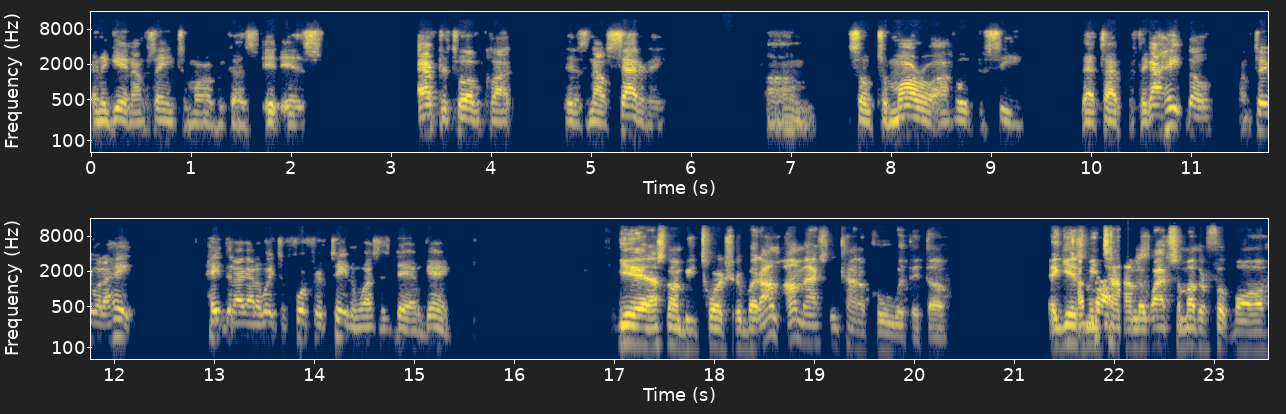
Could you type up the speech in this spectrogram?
and again, I'm saying tomorrow because it is after 12 o'clock. It is now Saturday. Um, so tomorrow I hope to see that type of thing. I hate though. I'm tell you what I hate. Hate that I gotta wait till 4:15 to watch this damn game. Yeah, that's gonna be torture, but I'm I'm actually kind of cool with it though. It gives I'm me not, time to watch some other football.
